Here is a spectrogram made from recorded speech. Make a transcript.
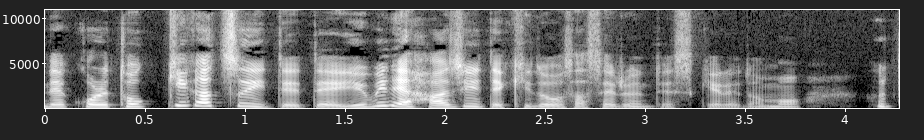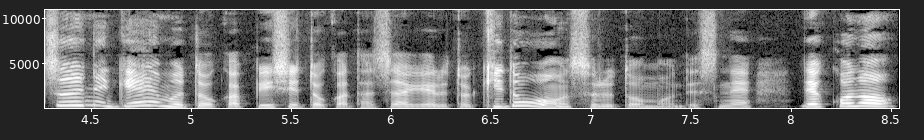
で、これ突起がついてて、指で弾いて起動させるんですけれども、普通にゲームとか PC とか立ち上げると起動音すると思うんですね。で、この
